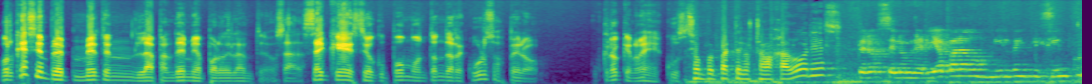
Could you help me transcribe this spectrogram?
¿Por qué siempre meten la pandemia por delante? O sea, sé que se ocupó un montón de recursos, pero creo que no es excusa. por parte de los trabajadores. ¿Pero se lograría para 2025?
